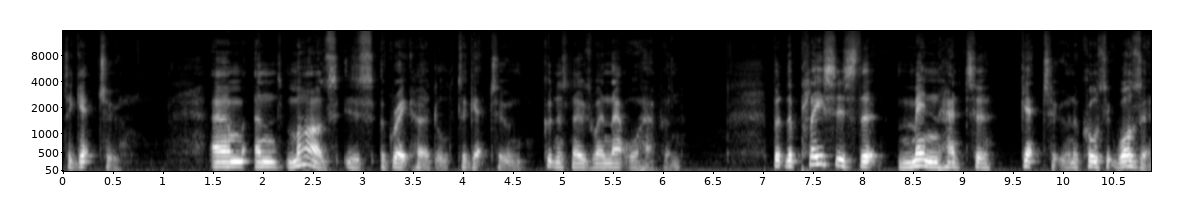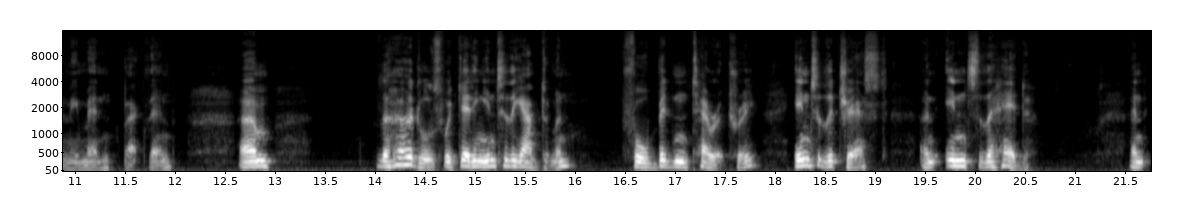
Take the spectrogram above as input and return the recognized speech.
to get to. Um, and Mars is a great hurdle to get to, and goodness knows when that will happen. But the places that men had to get to, and of course it was only men back then, um, the hurdles were getting into the abdomen, forbidden territory, into the chest, and into the head. And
